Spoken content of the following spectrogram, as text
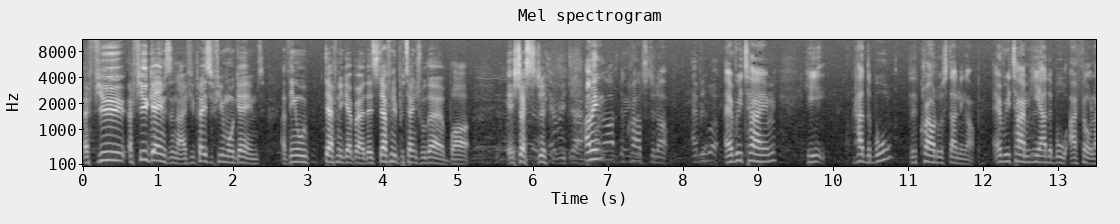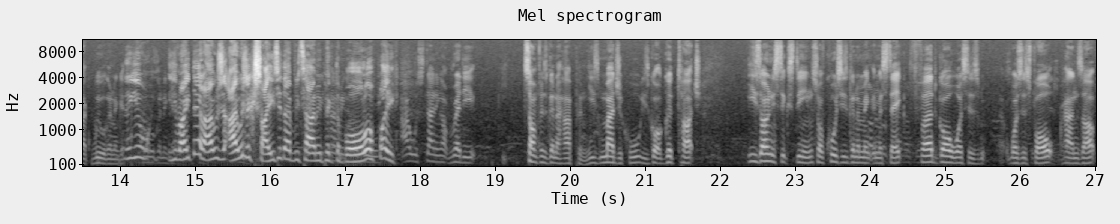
a few, a few games in that. If he plays a few more games, I think it will definitely get better. There's definitely potential there, but it's just, just I mean, the crowd stood up. Every, every time he had the ball, the crowd was standing up. Every time he had the ball, I felt like we were gonna get. no, we you, were gonna get you're right there. I was, I was excited every time he picked the ball up. Like, I was standing up ready. Something's gonna happen. He's magical. He's got a good touch. He's only 16, so of course he's gonna make the mistake. Third goal was his was his fault. Hands up.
